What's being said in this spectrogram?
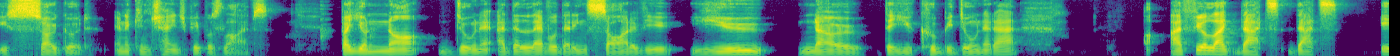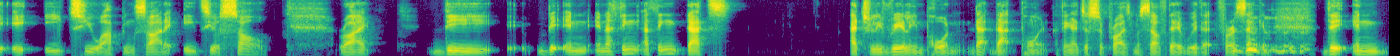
is so good and it can change people's lives but you're not doing it at the level that inside of you you know that you could be doing it at I feel like that's that's it, it eats you up inside. It eats your soul, right? The and and I think I think that's actually really important. That that point. I think I just surprised myself there with it for a second. the in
